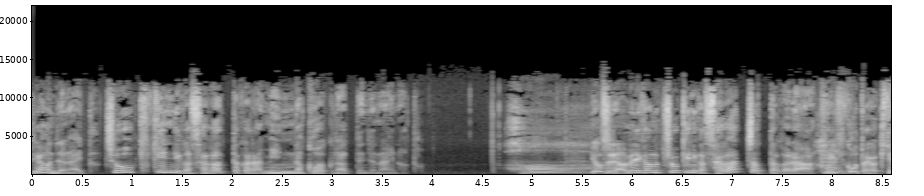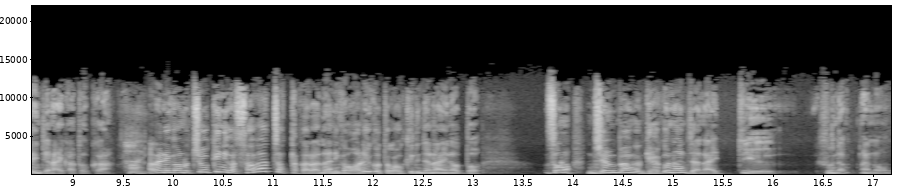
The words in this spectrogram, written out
違うんじゃないと。長期金利が下がったからみんな怖くなってんじゃないのと。はあ、要するにアメリカの長期金利が下がっちゃったから、景気後退が来てんじゃないかとか、はい、アメリカの長期金利が下がっちゃったから何か悪いことが起きるんじゃないのと、その順番が逆なんじゃないっていうふうな、あの、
